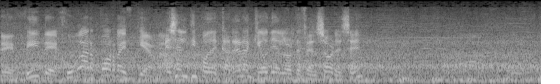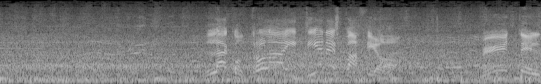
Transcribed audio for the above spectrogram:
decide jugar por la izquierda. Es el tipo de carrera que odian los defensores, ¿eh? La controla y tiene espacio. Mete el...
